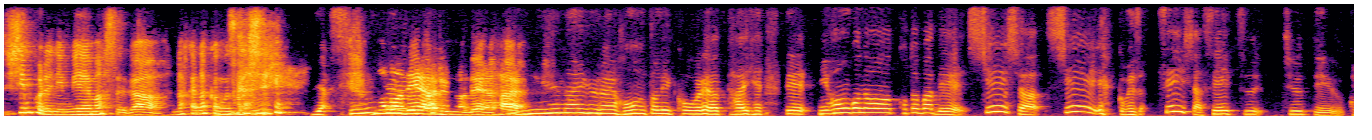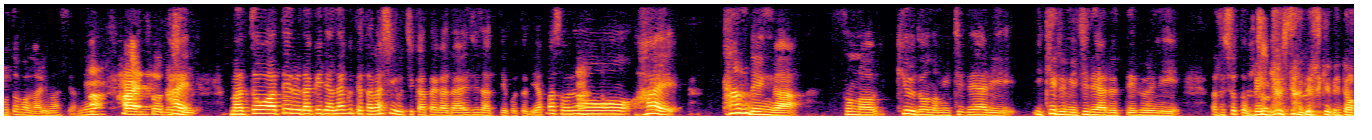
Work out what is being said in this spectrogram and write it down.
シンプルに見えますが、なかなか難しい。いやものであるので、はい、見えないぐらい本当にこれは大変。で日本語の言葉で「聖者聖ごめんなさい聖者精通中」っていう言葉がありますよね。はいそうです、はい、的を当てるだけではなくて正しい打ち方が大事だっていうことでやっぱそれのはい鍛錬がその弓道の道であり生きる道であるっていうふうに私ちょっと勉強したんですけれど、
